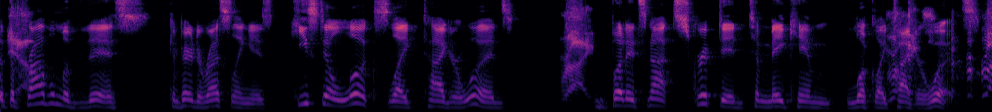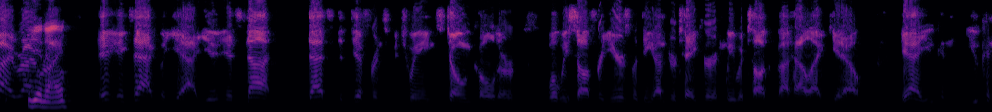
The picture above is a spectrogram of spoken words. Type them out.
But the Yeah. problem of this compared to wrestling is he still looks like Tiger Woods, Right. but it's not scripted to make him look like Right. Tiger Woods. right. Right. You right. know? Exactly. Yeah. You, it's not. That's the difference between Stone Cold or what we saw for years with the Undertaker, and we would talk about how, like, you know, yeah, you can you can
